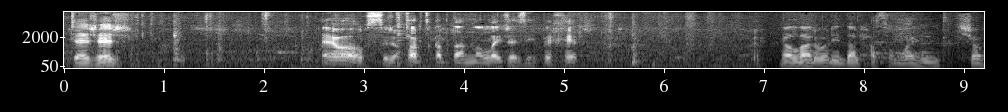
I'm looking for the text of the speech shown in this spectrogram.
الدجاج. أيوا السي جعفر تقضى لنا الله يجازيه بخير. يلا الوالده الحص الله يهنيك شوف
